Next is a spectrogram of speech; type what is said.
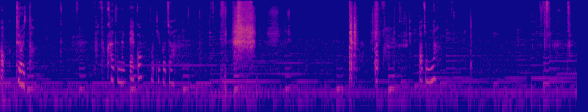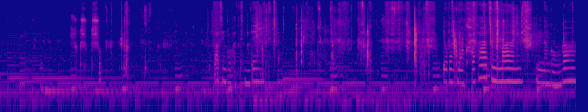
어 들어있다. 포토카드는 빼고 어디 보자. 어, 빠졌나? 슉슉슉 빠진 것 같은데 이건 그냥 가사집만 있는 건가?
